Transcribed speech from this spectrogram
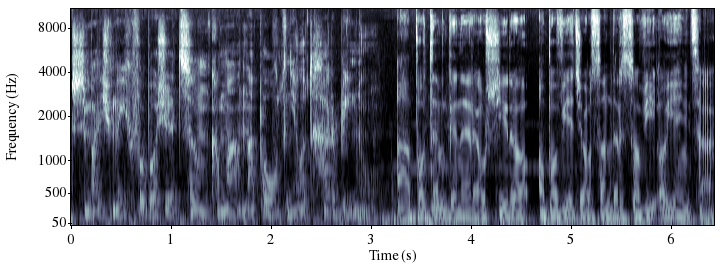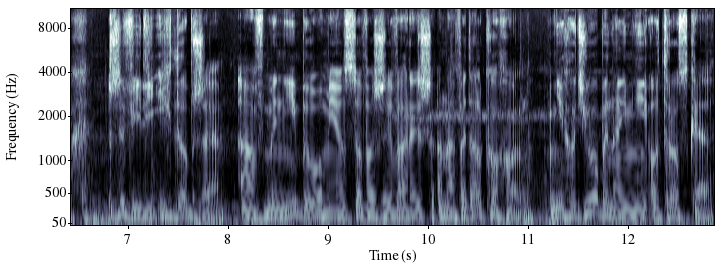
Trzymaliśmy ich w obozie Tsongma na południe od Harbinu. A potem generał Shiro opowiedział Sandersowi o jeńcach. Żywili ich dobrze, a w menu było mięso, warzywa, ryż, a nawet alkohol. Nie chodziło bynajmniej o troskę.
